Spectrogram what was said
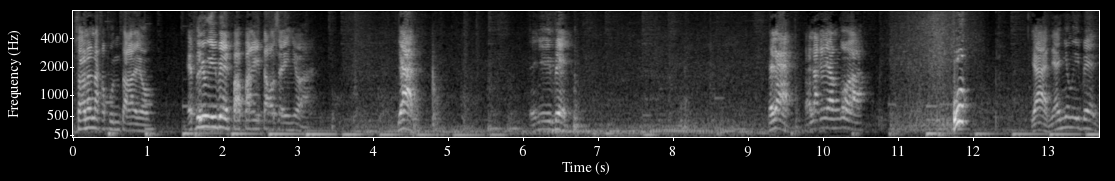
Sana nakapunta kayo. Ito yung event, papakita ko sa inyo ah. Yan. Yan yung event. Teka, lalakihan ko ah. Whoop! Yan, yan yung event.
